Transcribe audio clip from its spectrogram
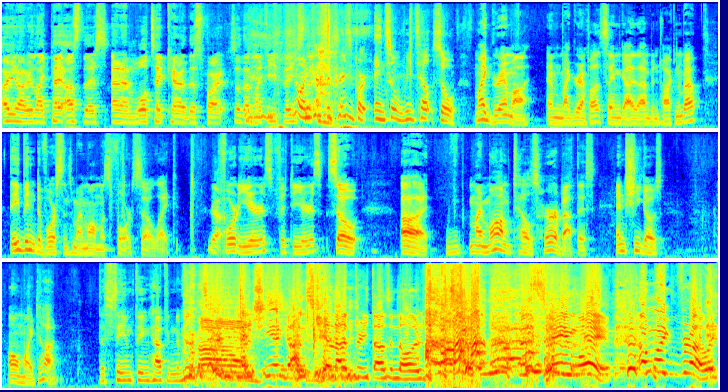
or you know, I mean, like pay us this, and then we'll take care of this part. So then, like, he thinks. No, and that- here's the crazy part. And so we tell so my grandma and my grandpa, the same guy that I've been talking about, they've been divorced since my mom was four. So like yeah. 40 years, 50 years. So, uh, my mom tells her about this, and she goes, "Oh my god." The same thing happened to me, oh, and she had gotten scammed out of three thousand dollars the same way. I'm like, bro, like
